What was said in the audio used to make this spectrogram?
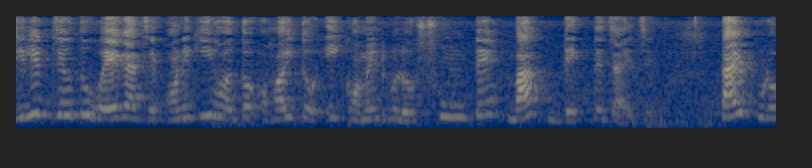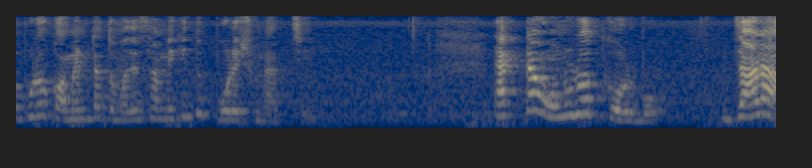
ডিলিট যেহেতু হয়ে গেছে, অনেকেই হয়তো হয়তো এই কমেন্টগুলো শুনতে বা দেখতে চাইছে। তাই পুরো পুরো কমেন্টটা তোমাদের সামনে কিন্তু পড়ে শোনাচ্ছি। একটা অনুরোধ করব যারা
